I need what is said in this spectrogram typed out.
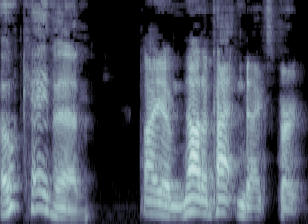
Okay then. I am not a patent expert.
